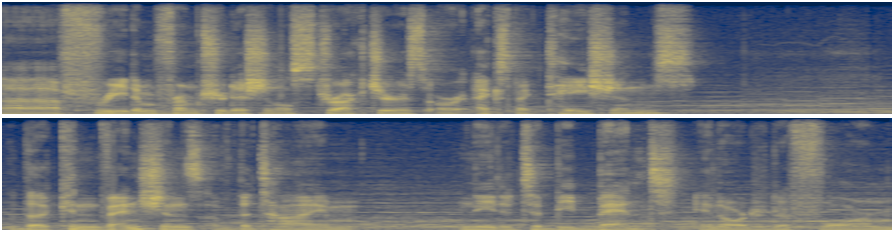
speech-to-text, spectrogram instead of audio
uh, freedom from traditional structures or expectations. The conventions of the time needed to be bent in order to form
